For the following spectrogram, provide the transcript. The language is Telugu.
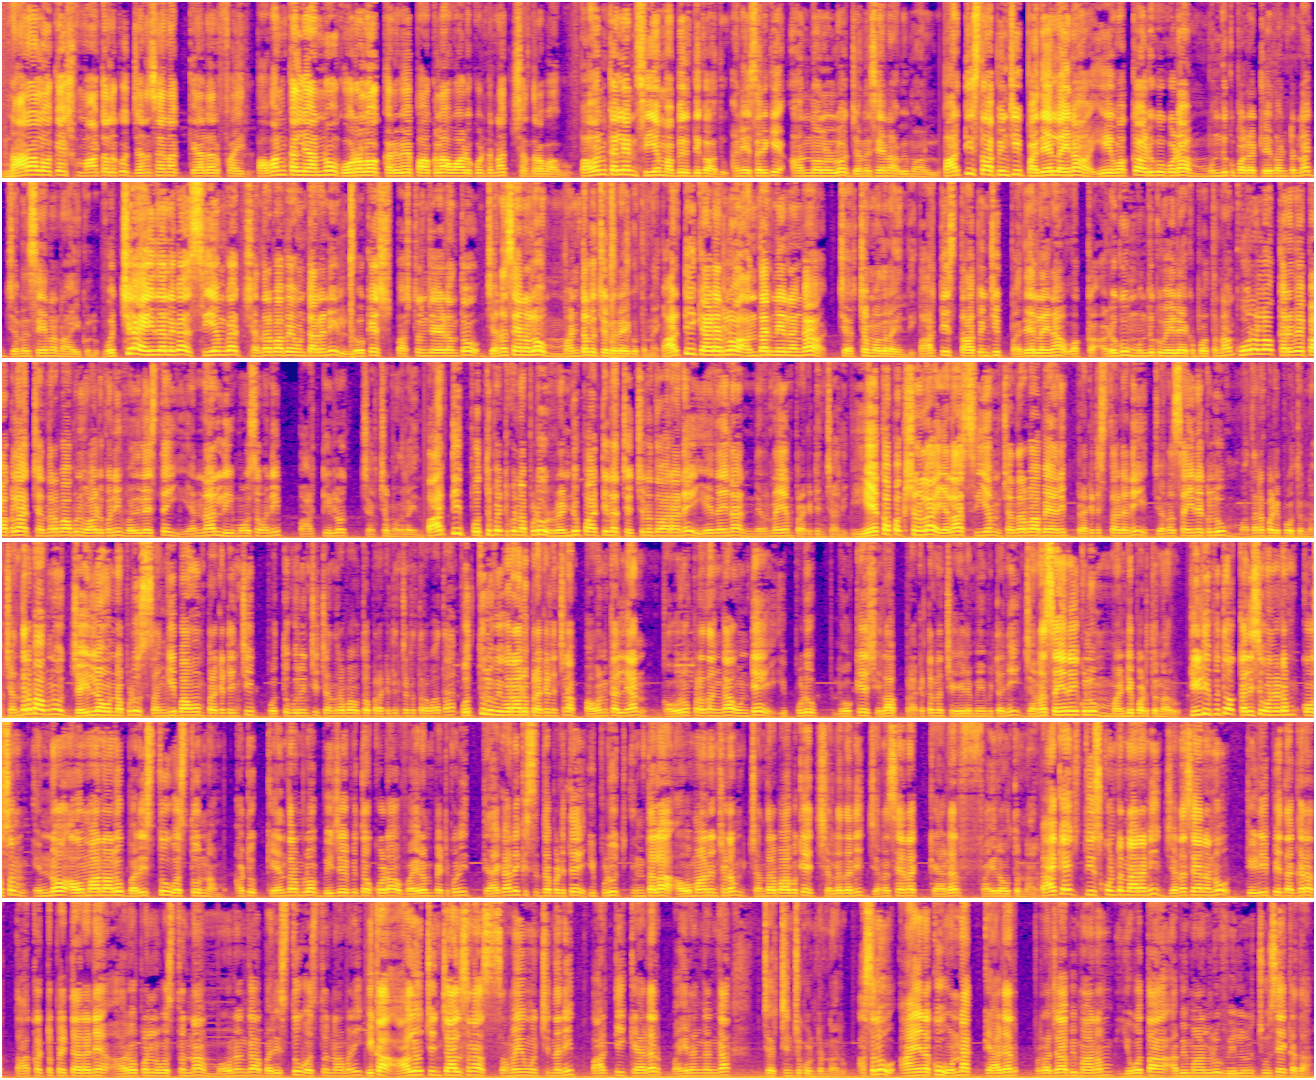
నారా లోకేష్ మాటలకు జనసేన కేడర్ ఫైర్. పవన్ కళ్యాణ్ను కూరలో కరివేపాకులా వాడుకుంటున్న చంద్రబాబు. పవన్ కళ్యాణ్ సీఎం అభ్యర్థి కాదు అనేసరికి ఆందోళనలో జనసేన అభిమానులు. పార్టీ స్థాపించి పదేళ్ళైనా ఏ ఒక్క అడుగు కూడా ముందుకు పడట్లేదు అంటున్న జనసేన నాయకులు. వచ్చే ఐదేళ్ళుగా సీఎం గా చంద్రబాబే ఉంటారని లోకేష్ స్పష్టం చేయడంతో జనసేనలో మంటలు చెలరేగుతున్నాయి. పార్టీ కేడర్లో అంతర్నీలంగా చర్చ మొదలైంది. పార్టీ స్థాపించి పదేళ్ళైనా ఒక్క అడుగు ముందుకు వేయలేకపోతున్నాం. కూరలో కరివేపాకులా చంద్రబాబుని వాడుకొని వదిలేస్తే ఎన్నాళ్ళు ఈ మోసం అని పార్టీలో చర్చ మొదలైంది. పార్టీ పొత్తు పెట్టుకున్నప్పుడు రెండు పార్టీల చర్చల ద్వారానే ఏదైనా నిర్ణయం ప్రకటించాలి. ఏకపక్షంలా ఎలా సీఎం చంద్రబాబే అని ప్రకటిస్తాడని జన సైనికులు మదన పడిపోతున్నారు. చంద్రబాబును జైల్లో ఉన్నప్పుడు సంఘీభావం ప్రకటించి పొత్తు గురించి చంద్రబాబుతో ప్రకటించిన తర్వాత పొత్తుల వివరాలు ప్రకటించిన పవన్ కళ్యాణ్ గౌరవప్రదంగా ఉంటే ఇప్పుడు లోకేష్ ఇలా ప్రకటన చేయడం ఏమిటని జన సైనికులు మండిపడుతున్నారు. టీడీపీతో కలిసి ఉండడం కోసం ఎన్నో అవమానాలు భరిస్తూ వస్తున్నాం. అటు కేంద్రంలో బీజేపీతో కూడా వైరం పెట్టుకుని త్యాగానికి సిద్ధపడితే ఇప్పుడు ఇంతలా అవమానించడం చంద్రబాబుకే చెల్లదని జనసేన కేడర్ ఫైర్ అవుతున్నారు. ప్యాకేజ్ తీసుకుంటున్నారని జనసేనను టీడీపీ దగ్గర తాకట్టు పెట్టారనే ఆరోపణలు వస్తున్నా మౌనంగా భరిస్తూ వస్తున్నామని ఇక ఆలోచించాల్సిన సమయం వచ్చిందని పార్టీ కేడర్ బహిరంగంగా చర్చించుకుంటున్నారు. అసలు ఆయనకు ఉన్న కేడర్ ప్రజాభిమానం యువత అభిమానులు వీళ్ళని చూసే కదా.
